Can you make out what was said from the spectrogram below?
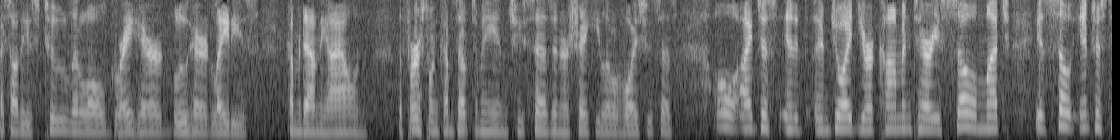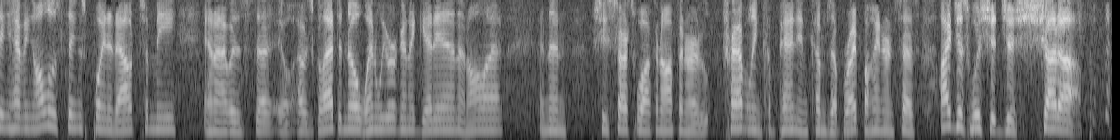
I saw these two little old gray haired, blue haired ladies coming down the aisle, and the first one comes up to me and she says in her shaky little voice, she says, "Oh, I just en- enjoyed your commentary so much. It's so interesting having all those things pointed out to me, and I was uh, I was glad to know when we were going to get in and all that." And then she starts walking off, and her traveling companion comes up right behind her and says, "I just wish you'd just shut up."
